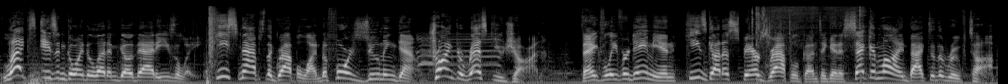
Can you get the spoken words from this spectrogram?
Lex isn't going to let him go that easily. He snaps the grapple line before zooming down, trying to rescue John. Thankfully for Damian, he's got a spare grapple gun to get a second line back to the rooftop.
